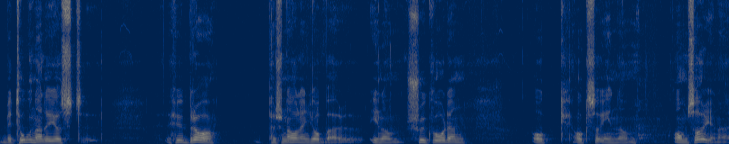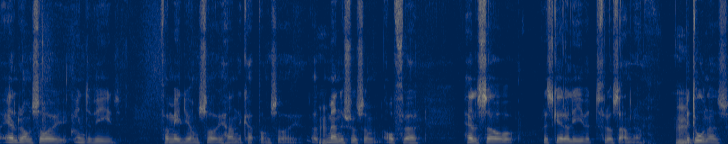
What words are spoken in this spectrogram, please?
betonade just hur bra personalen jobbar inom sjukvården och också inom omsorgerna. Äldreomsorg, individ, familjeomsorg, handikappomsorg. Mm. Människor som offrar hälsa och riskerar livet för oss andra. Mm. Betonas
